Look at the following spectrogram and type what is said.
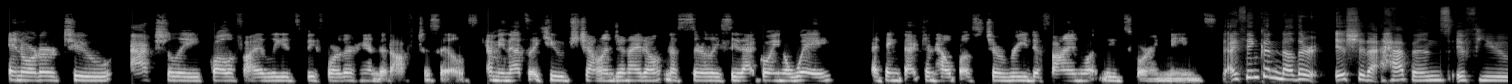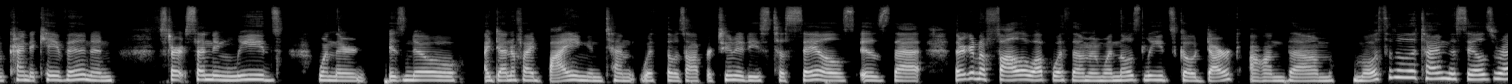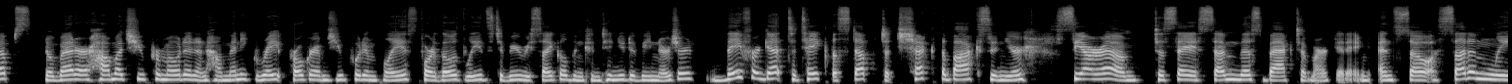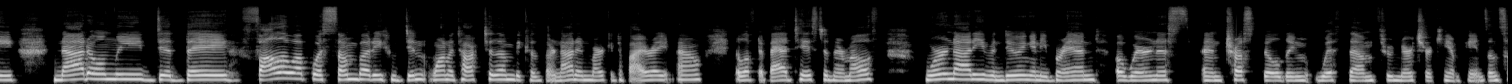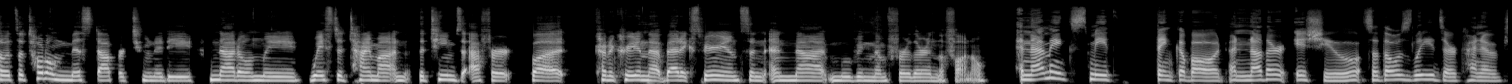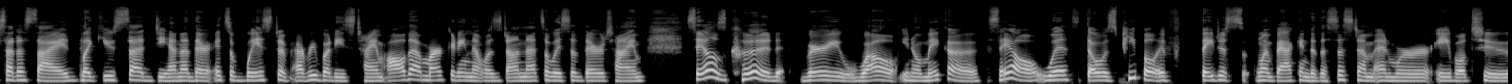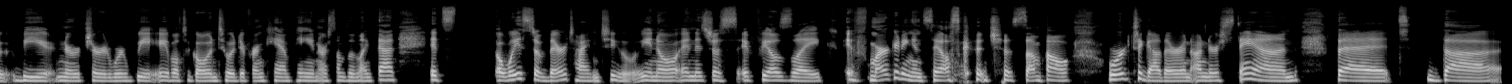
in order to actually qualify leads before they're handed off to sales. I mean, that's a huge challenge, and I don't necessarily see that going away. I think that can help us to redefine what lead scoring means. I think another issue that happens if you kind of cave in and start sending leads when there is no identified buying intent with those opportunities to sales is that they're going to follow up with them. And when those leads go dark on them, most of the time, the sales reps, no matter how much you promoted and how many great programs you put in place for those leads to be recycled and continue to be nurtured, they forget to take the step to check the box in your CRM to say, send this back to marketing. And so suddenly, not only did they follow up with somebody who didn't want to talk to them because they're not in market to buy right now, it left a bad taste in their mouth. We're not even doing any brand awareness and trust building with them through nurture campaigns. And so it's a total missed opportunity, not only wasted time on the team's effort, but kind of creating that bad experience and, and not moving them further in the funnel. And that makes me think about another issue. So those leads are kind of set aside. Like you said, Deanna, there it's a waste of everybody's time. All that marketing that was done, that's a waste of their time. Sales could very well, you know, make a sale with those people if they just went back into the system and were able to be nurtured, were be able to go into a different campaign or something like that. It's a waste of their time too, you know, and it's just, it feels like if marketing and sales could just somehow work together and understand that the,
